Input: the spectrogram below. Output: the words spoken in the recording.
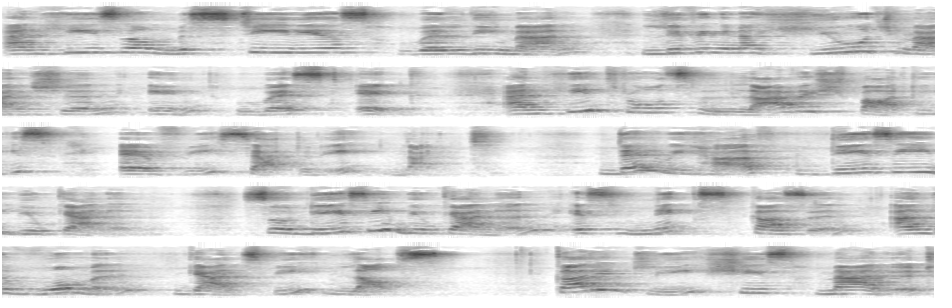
and he's a mysterious wealthy man living in a huge mansion in West Egg and he throws lavish parties every Saturday night. Then we have Daisy Buchanan. So Daisy Buchanan is Nick's cousin and the woman Gatsby loves. Currently, she's married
